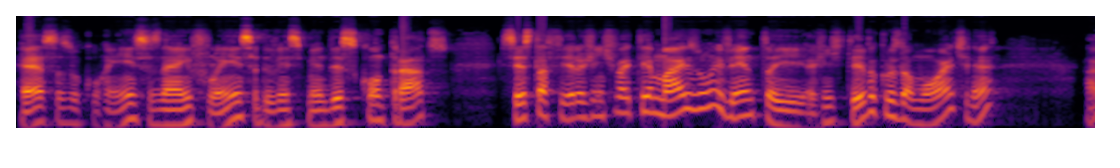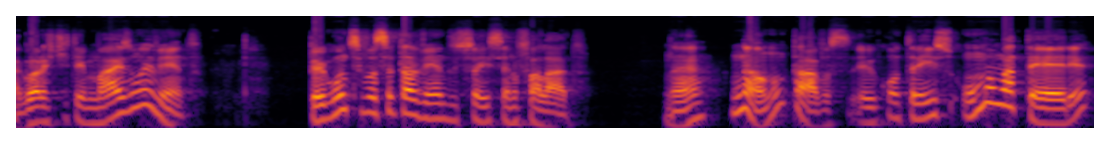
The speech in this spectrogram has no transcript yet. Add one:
essas ocorrências, né, a influência do vencimento desses contratos. Sexta-feira a gente vai ter mais um evento aí. A gente teve a Cruz da Morte, né? Agora a gente tem mais um evento. Pergunto se você está vendo isso aí sendo falado. Né? Não, não estava. Eu encontrei isso, uma matéria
